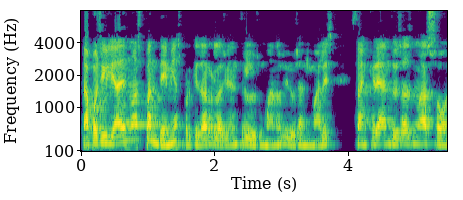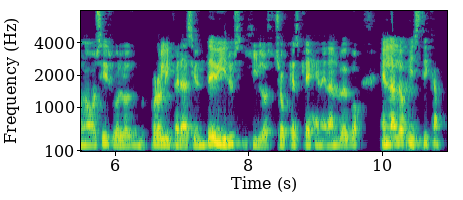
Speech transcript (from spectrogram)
La posibilidad de nuevas pandemias, porque esa relación entre los humanos y los animales están creando esas nuevas zoonosis o la proliferación de virus y los choques que generan luego en la logística.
